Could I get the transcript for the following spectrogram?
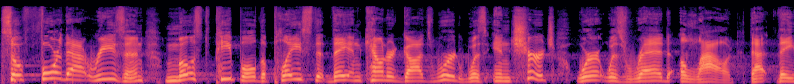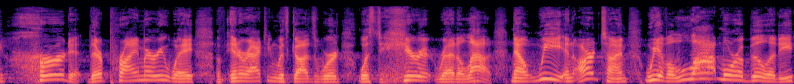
So, for that reason, most people, the place that they encountered God's word was in church where it was read aloud, that they heard it. Their primary way of interacting with God's word was to hear it read aloud. Now, we, in our time, we have a lot more ability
